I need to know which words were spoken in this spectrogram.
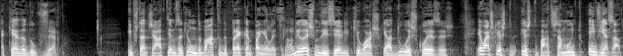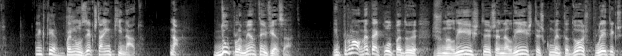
a queda do governo. E, portanto, já temos aqui um debate de pré-campanha eleitoral. Sim. E deixe-me dizer-lhe que eu acho que há duas coisas. Eu acho que este, este debate está muito enviesado. Em que termos? Para não dizer que está inquinado. Não, duplamente enviesado. E provavelmente é culpa de jornalistas, analistas, comentadores, políticos.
